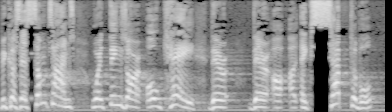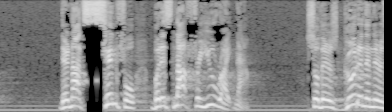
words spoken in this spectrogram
Because there's sometimes where things are okay, they're they're uh, acceptable, they're not sinful, but it's not for you right now. So there's good and then there's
